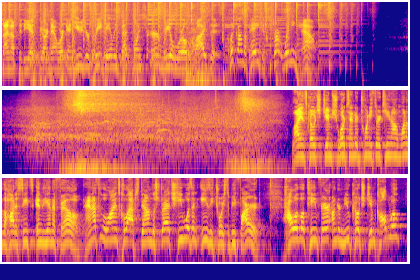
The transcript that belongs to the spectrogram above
Sign up to the SBR network and use your free daily bet points to earn real world prizes. Click on the page and start winning now. Lions coach Jim Schwartz entered 2013 on one of the hottest seats in the NFL. And after the Lions collapsed down the stretch, he was an easy choice to be fired. How will the team fare under new coach Jim Caldwell?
